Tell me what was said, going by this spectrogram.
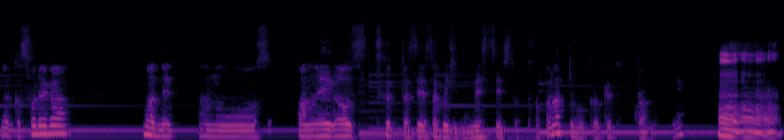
なんかそれがまあねあのーあの映画を作った制作人のメッセージだったのかなって僕は受け取ったんですね。うんうん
